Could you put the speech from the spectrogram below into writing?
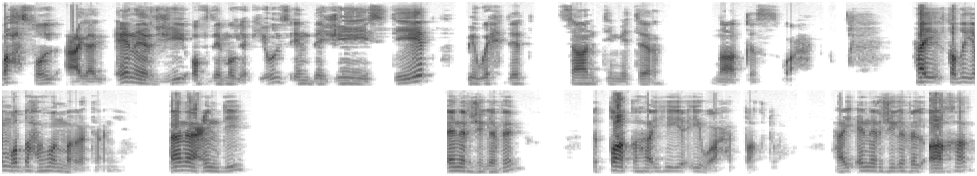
بحصل على ال energy of the molecules in the J state بوحدة سنتيمتر ناقص واحد. هاي قضية موضحة هون مرة ثانية أنا عندي energy level الطاقة هاي هي E واحد طاقته. هاي energy level آخر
